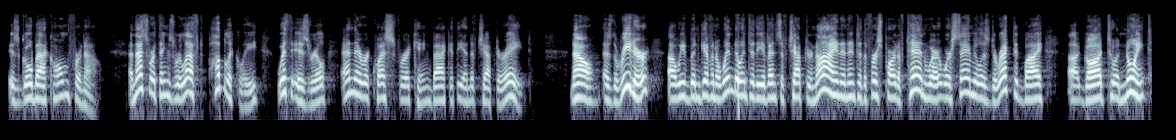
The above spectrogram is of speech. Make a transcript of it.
is go back home for now. And that's where things were left publicly with Israel and their request for a king back at the end of chapter 8. Now, as the reader, uh, we've been given a window into the events of chapter 9 and into the first part of 10, where, where Samuel is directed by uh, God to anoint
